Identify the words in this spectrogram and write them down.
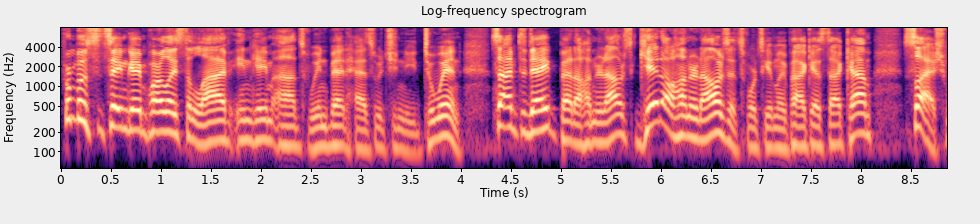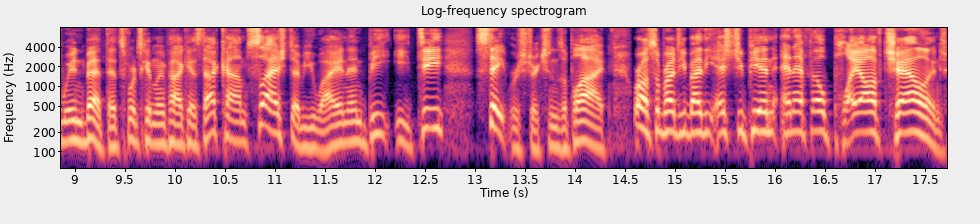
From boosted same game parlays to live in game odds, WynnBet has what you need to win. Sign up today, bet $100, get $100 at sportsgamblingpodcast.com slash WynnBet. That's sportsgamblingpodcast.com slash W-Y-N-N-B-E-T. State restrictions apply. We're also brought to you by the SGPN NFL Playoff Challenge.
